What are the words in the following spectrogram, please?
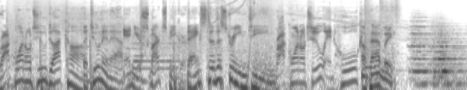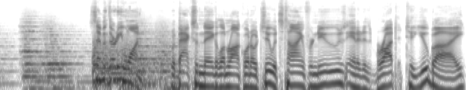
Rock102.com, the TuneIn app, and your smart speaker. Thanks to the Stream Team. Rock 102 and Hool. Of Hadley. 731 with Bax and Nagle on Rock 102. It's time for news, and it is brought to you by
